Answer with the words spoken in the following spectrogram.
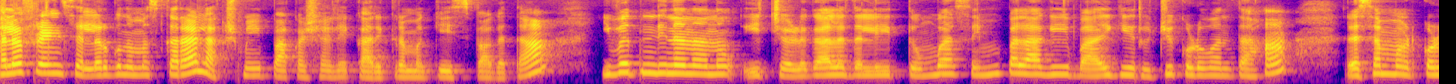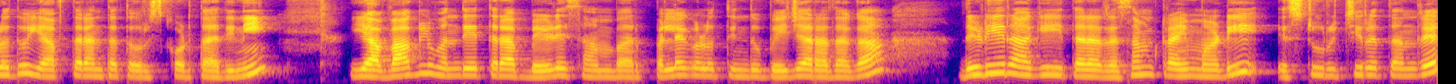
ಹಲೋ ಫ್ರೆಂಡ್ಸ್ ಎಲ್ಲರಿಗೂ ನಮಸ್ಕಾರ. ಲಕ್ಷ್ಮೀ ಪಾಕಶಾಲೆ ಕಾರ್ಯಕ್ರಮಕ್ಕೆ ಸ್ವಾಗತ. ಇವತ್ತಿನ ದಿನ ನಾನು ಈ ಚಳಿಗಾಲದಲ್ಲಿ ತುಂಬ ಸಿಂಪಲಾಗಿ ಬಾಯಿಗೆ ರುಚಿ ಕೊಡುವಂತಹ ರಸಂ ಮಾಡ್ಕೊಳ್ಳೋದು ಯಾವ ಥರ ಅಂತ ತೋರಿಸ್ಕೊಡ್ತಾ ಇದ್ದೀನಿ. ಯಾವಾಗಲೂ ಒಂದೇ ಥರ ಬೇಳೆ ಸಾಂಬಾರು, ಪಲ್ಯಗಳು ತಿಂದು ಬೇಜಾರಾದಾಗ ದಿಢೀರಾಗಿ ಈ ಥರ ರಸಂ ಟ್ರೈ ಮಾಡಿ ಎಷ್ಟು ರುಚಿ ಇರುತ್ತೆ ಅಂದರೆ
